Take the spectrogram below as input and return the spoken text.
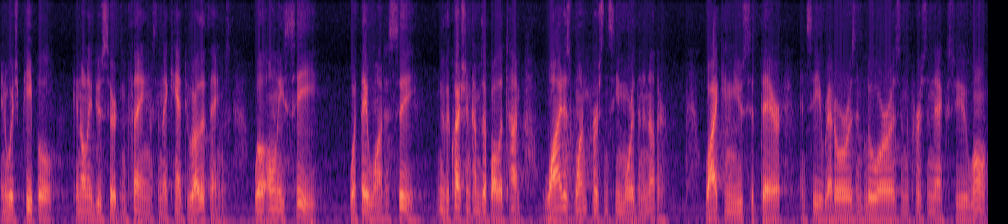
in which people can only do certain things and they can't do other things, will only see what they want to see the question comes up all the time why does one person see more than another? Why can you sit there and see red auras and blue auras and the person next to you won't?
